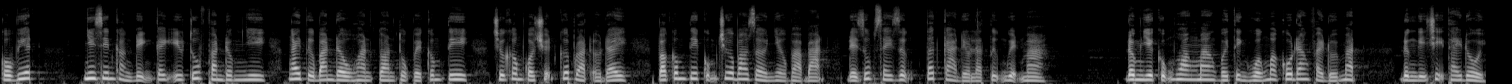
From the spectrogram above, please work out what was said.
Cô viết, Nhi xin khẳng định kênh YouTube Fan Đông Nhi ngay từ ban đầu hoàn toàn thuộc về công ty chứ không có chuyện cướp đoạt ở đây và công ty cũng chưa bao giờ nhờ vả bạn để giúp xây dựng, tất cả đều là tự nguyện mà. Đông Nhi cũng hoang mang với tình huống mà cô đang phải đối mặt. Đừng nghĩ chị thay đổi,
